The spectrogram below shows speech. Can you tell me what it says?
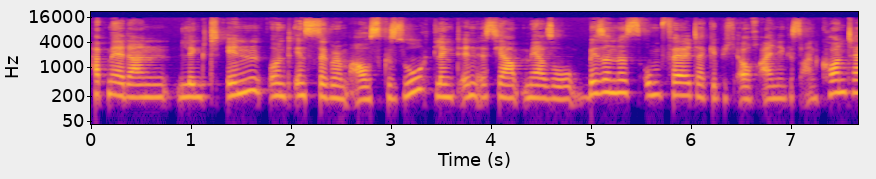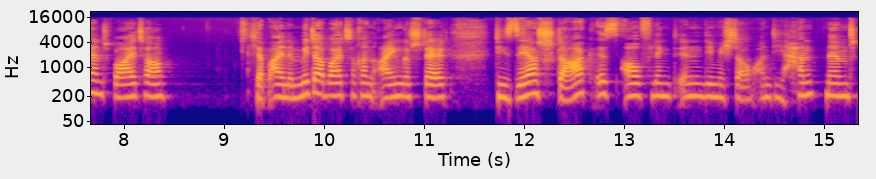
Hab mir dann LinkedIn und Instagram ausgesucht. LinkedIn ist ja mehr so Business-Umfeld, da gebe ich auch einiges an Content weiter. Ich habe eine Mitarbeiterin eingestellt, die sehr stark ist auf LinkedIn, die mich da auch an die Hand nimmt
